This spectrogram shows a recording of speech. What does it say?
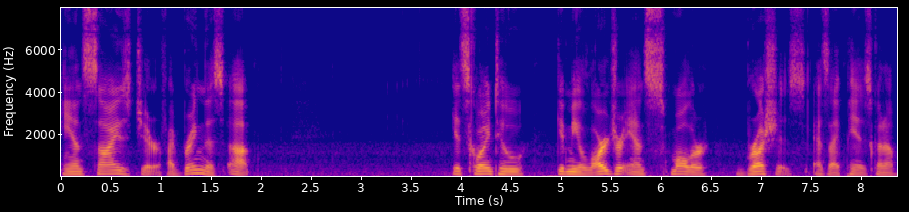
and size jitter. If I bring this up, it's going to give me larger and smaller brushes as I paint. It's going to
